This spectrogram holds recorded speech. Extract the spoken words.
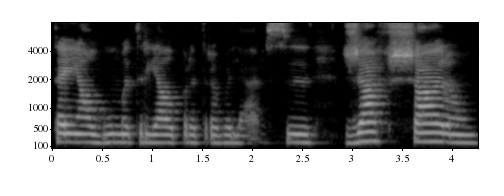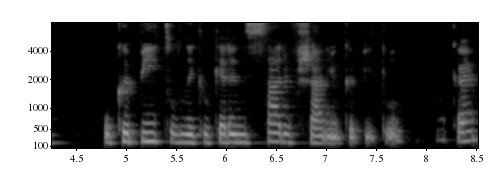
têm algum material para trabalhar, se já fecharam o capítulo naquilo que era necessário fecharem o capítulo, ok?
